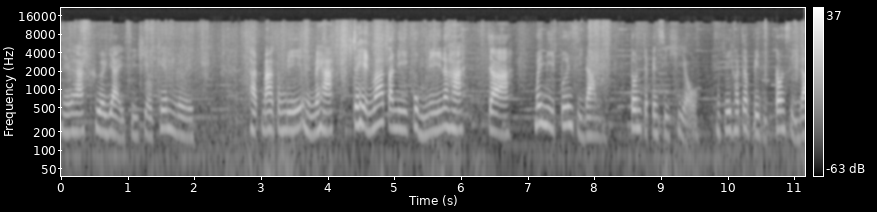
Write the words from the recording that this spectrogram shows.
นี่นะคะเครือใหญ่สีเขียวเข้มเลย ถัดมาตรงนี้เห็นไหมคะ จะเห็นว่าตานีกลุ่มนี้นะคะ จะไม่มีปื้นสีดำต้นจะเป็นสีเขียว เมื่อกี้เขาจะปิดต้นสีด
